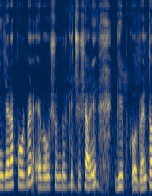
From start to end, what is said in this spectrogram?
নিজেরা পরবেন এবং সুন্দর কিছু শাড়ি গিফট করবেন। তো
